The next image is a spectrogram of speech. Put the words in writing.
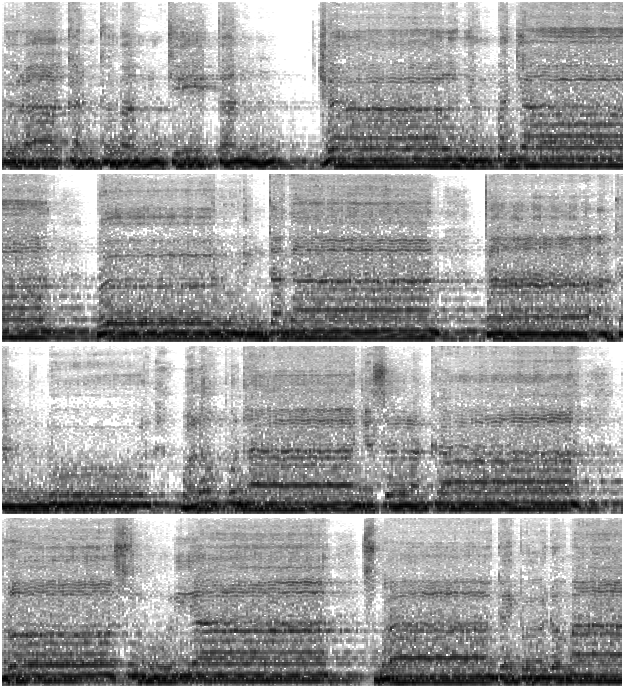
gerakan kebangkitan. Jalan yang panjang Penuh rintangan Tak akan mundur. Walaupun hanya selangkah Rasul mulia Sebagai pedoman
